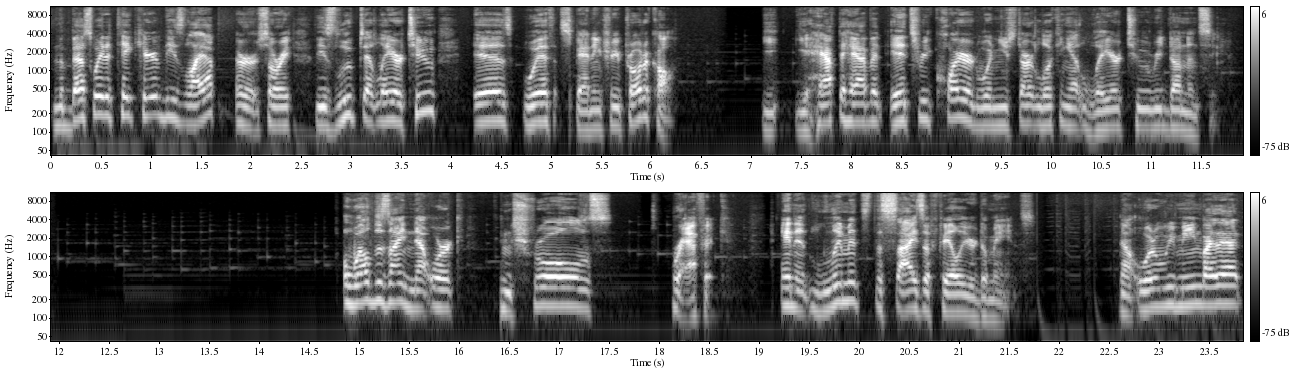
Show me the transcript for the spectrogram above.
And the best way to take care of these lap or sorry, these loops at layer 2 is with spanning tree protocol. You, you have to have it. It's required when you start looking at layer two redundancy. A well designed network controls traffic and it limits the size of failure domains. Now, what do we mean by that?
